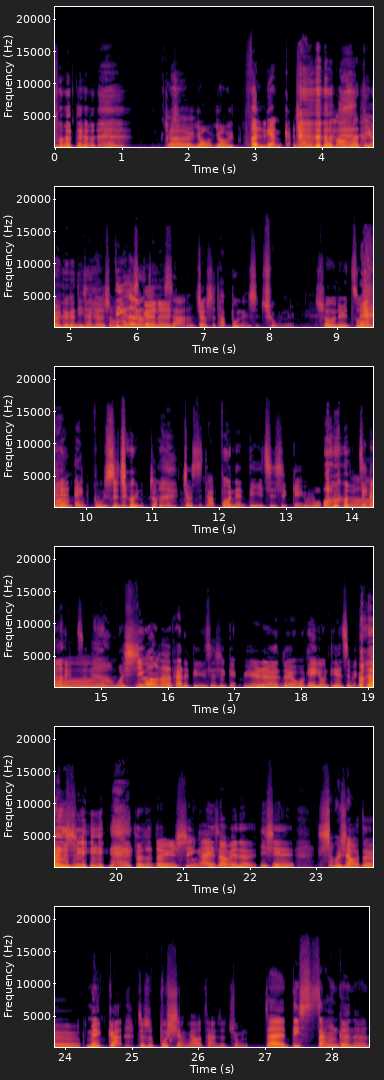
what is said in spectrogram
么的，呃，有有分量感。好，那第二个跟第三个是什么？第二个呢，就是他不能是处女。处女座吗？哎，不是处女座，就是他不能第一次是给我这样子。我希望呢，他的第一次是给别人，对我可以用第二次没关系。就是对于性爱上面的一些小小的美感，就是不想要他是处女。在第三个呢，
